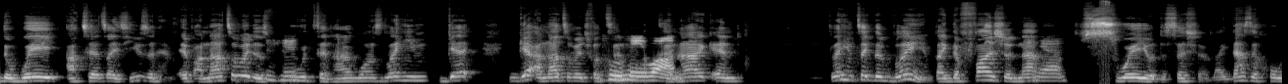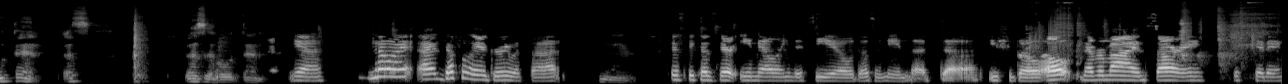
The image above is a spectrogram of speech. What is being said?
the way Arteta is using him. If Arnautovic is mm-hmm. who Ten Hag wants, let him get get Arnautovic for Ten, Ten Hag and let him take the blame. Like the fans should not yeah. sway your decision. Like that's the whole thing. That's that's the whole thing. Yeah. No, I, I definitely agree with that. Hmm. Just because they're emailing the CEO doesn't mean that uh, you should go. Oh, never mind. Sorry. Just kidding.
